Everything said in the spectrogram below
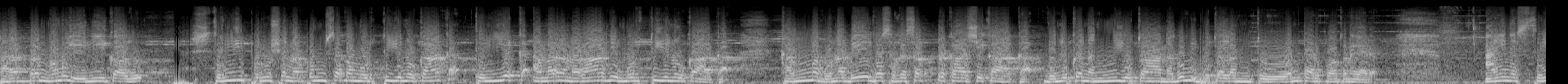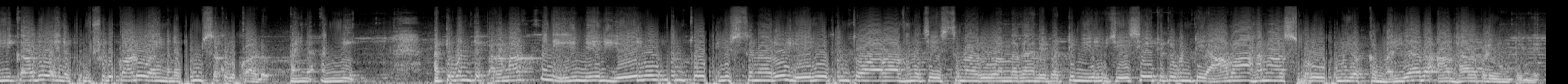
పరబ్రహ్మము ఏదీ కాదు. స్త్రీ పురుష నపుంసక మూర్తియును కాక తెయ్యక అమర నరాది మూర్తియును కాక కర్మ గుణభేద సదస ప్రకాశి కాక వెనుక నన్నియుతానగు విభుతలంతు అంటారు పోతన గారు. ఆయన స్త్రీ కాదు ఆయన పురుషుడు కాడు ఆయన నపుంసకుడు కాడు ఆయన అన్ని. అటువంటి పరమాత్మని మీరు ఏ రూపంతో పిలుస్తున్నారు ఏ రూపంతో ఆరాధన చేస్తున్నారు అన్నదాన్ని బట్టి మీరు చేసేటటువంటి ఆవాహనా స్వరూపం యొక్క మర్యాద ఆధారపడి ఉంటుంది.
